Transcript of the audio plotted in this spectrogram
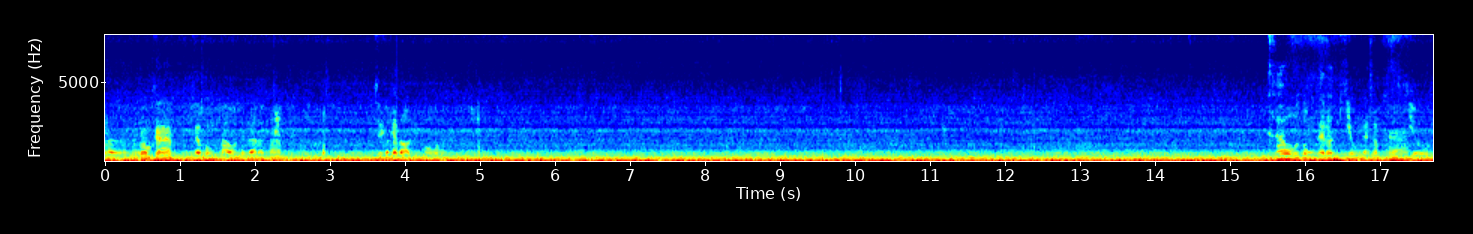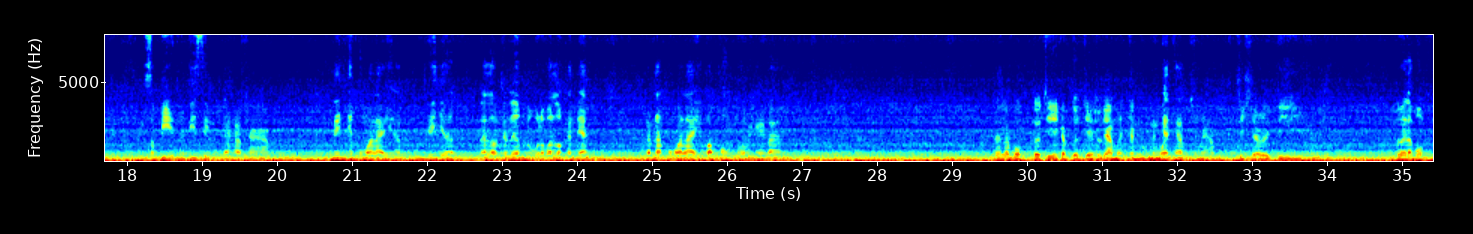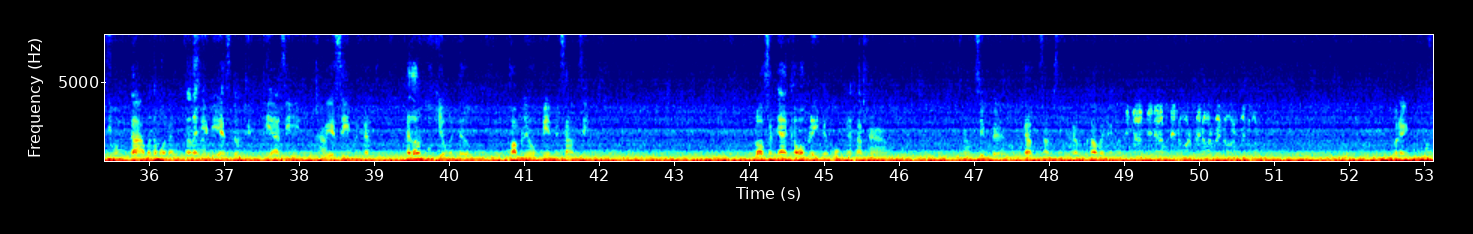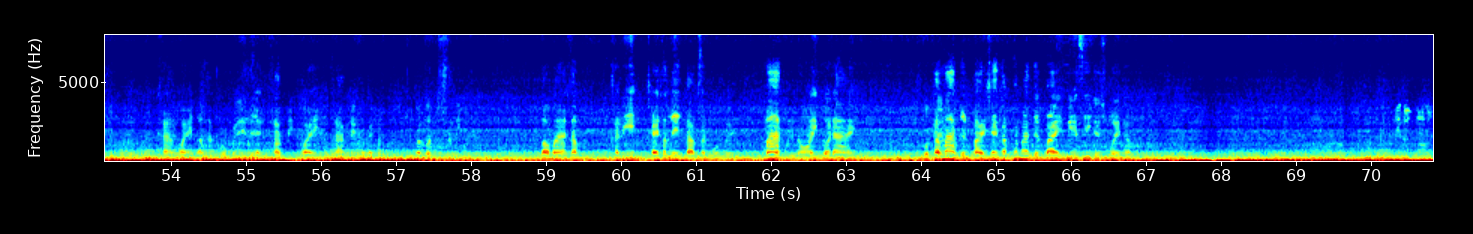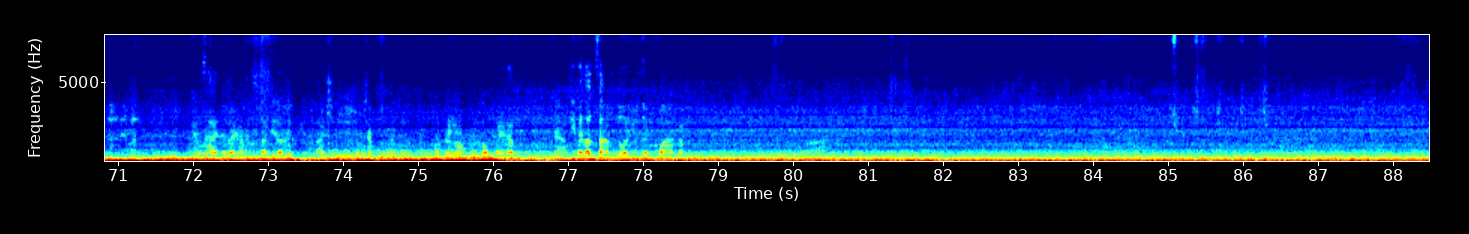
เอ่อพร้อมครับ ครับผมเตาเสร็จแล้วนะครับเชิญแล้วคก็รับต่อที่โม่เข้าตรงไอรอนเขียวนะครับคู่เขียวสปีดอยู่ที่สิบนะครับครับเน้นที่พวงมาลัยครับหมุนเยอะๆแล้วเราจะเริ่มรู้แล้วว่ารถคันเนี้ยน้ำหนักพวงมาลัยความคล่องตัวเป็นไงบ้าง แต่ระบบตัว G กับตัว J ทุกอย่างเหมือนกันเหมือนกันครับ ใช่ไหมครับ security โดยระบบที่ผมกล่าวมาทั้งหมดอะตั้งแต่ ABS จนถึง TRC ครับ ASC เหมือนกันไพลอนคู่เขียวเหมือนเดิม ความเร็วเปลี่ยนเป็น 30 รอสัญญาณคำว่าเบรกจากผมนะครับ ครับสามสิบแปด ครับ 30 ครับเข้าไปเลยครับเบรกค้างไว้แล้วหักลงไปเรื่อยๆค้างเบรกไว้ค้างเบรกไว้จนรถสลิปต่อมาครับ คันนี้ใช้ คันเร่งตามสะดวกเลย มากหรือน้อยก็ได้กดถ้ามากเกินไปใช่ครับ ถ้ามากเกินไป VSC จะช่วยครับ เลี้ยวซ้ายได้เลยครับ ตอนที่เราเลี้ยวเลี้ยวไป ครับ แล้วก็ตรงไปครับ ครับ ที่ไพลอนสามตัวอยู่เดินขวาครับ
